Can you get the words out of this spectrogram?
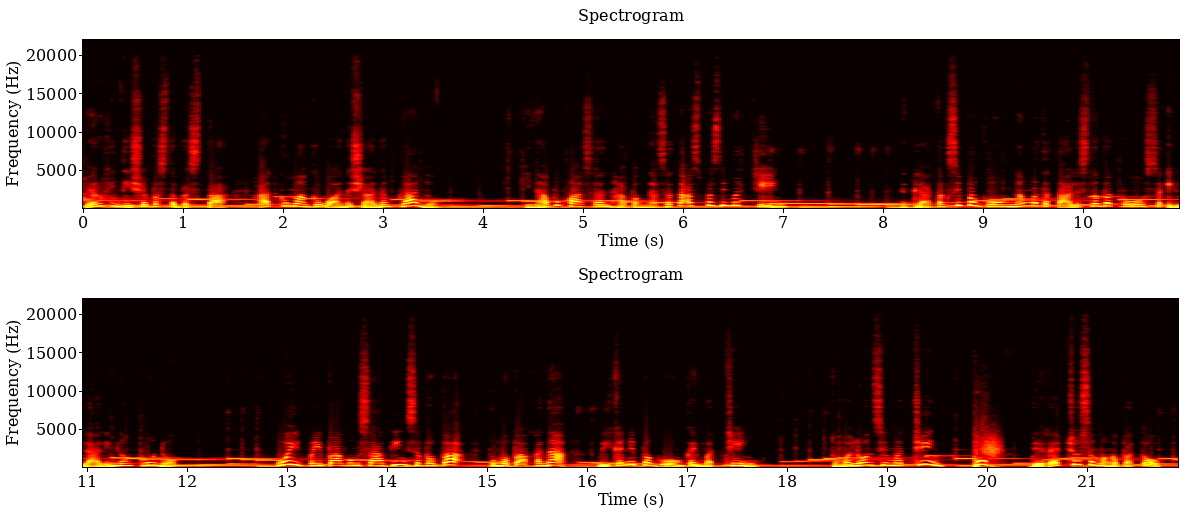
pero hindi siya basta-basta at gumagawa na siya ng plano. Kinabukasan habang nasa taas pa si Matching, naglatag si Pagong ng matatalas na bato sa ilalim ng puno. Uy, may bagong saging sa baba. Bumaba ka na. Wika ni Pagong kay Matching. Tumalon si Matching. Bug! Diretso sa mga bato.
